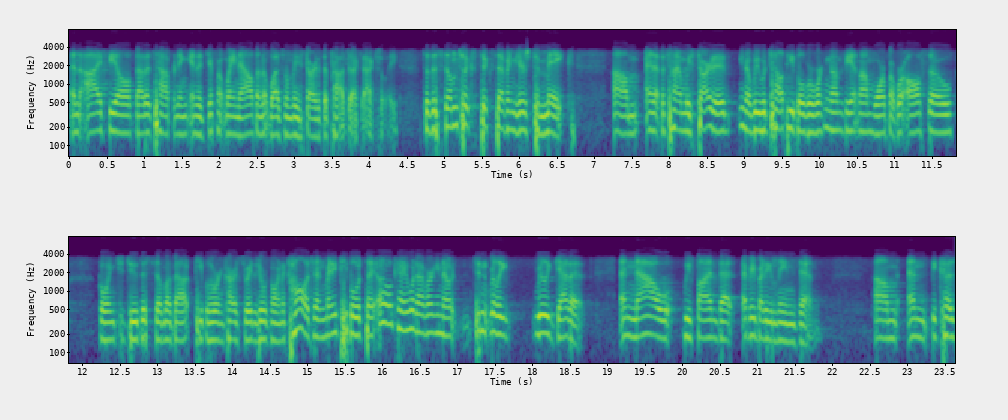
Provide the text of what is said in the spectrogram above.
And I feel that it's happening in a different way now than it was when we started the project, actually. So this film took six, seven years to make. Um, and at the time we started, you know, we would tell people we're working on the Vietnam War, but we're also going to do this film about people who are incarcerated who are going to college. And many people would say, "Oh, okay, whatever," you know, didn't really really get it. And now we find that everybody leans in, um, and because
